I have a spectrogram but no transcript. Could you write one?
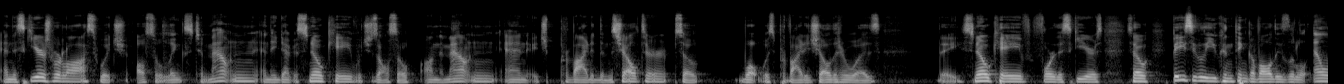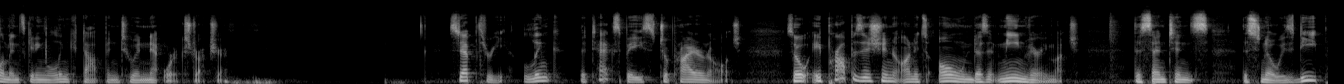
and the skiers were lost, which also links to mountain, and they dug a snow cave, which is also on the mountain, and it provided them shelter. So, what was provided shelter was the snow cave for the skiers. So basically, you can think of all these little elements getting linked up into a network structure. Step three link the text base to prior knowledge. So a proposition on its own doesn't mean very much. The sentence, the snow is deep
